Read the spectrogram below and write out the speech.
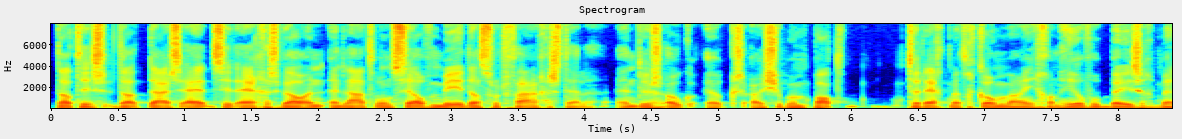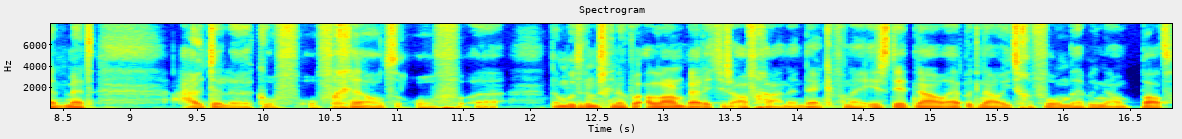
dat is, dat, daar is, zit ergens wel. En, en laten we onszelf meer dat soort vragen stellen. En dus ook, ook als je op een pad terecht bent gekomen... waarin je gewoon heel veel bezig bent met uiterlijk of, of geld... Of, eh, dan moeten er misschien ook wel alarmbelletjes afgaan. En denken van, hey, is dit nou, heb ik nou iets gevonden? Heb ik nou een pad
